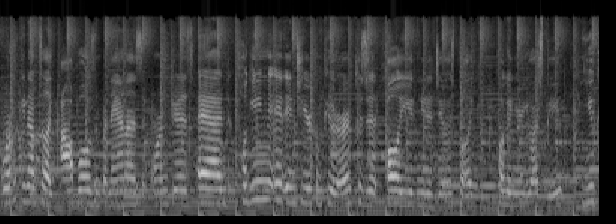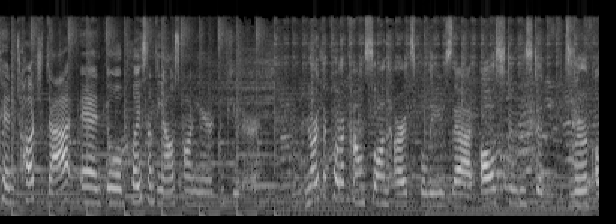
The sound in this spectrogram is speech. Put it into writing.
we're hooking up to like apples and bananas and oranges and plugging it into your computer because all you need to do is put like plug in your USB. You can touch that and it will play something else on your computer. North Dakota Council on the Arts believes that all students deserve a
